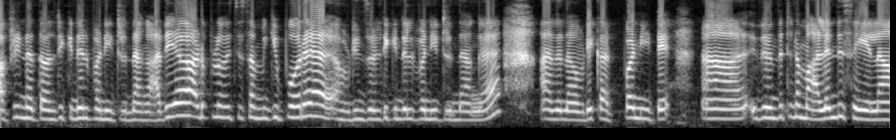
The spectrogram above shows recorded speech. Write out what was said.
அப்படின்னு அதை வந்துட்டு கிண்டல் பண்ணிட்டு இருந்தாங்க. அதையே அடுப்பில் வச்சு சமைக்க போகிற அப்படின்னு சொல்லிட்டு கிண்டல் பண்ணிட்டு இருந்தாங்க. அதை நான் அப்படியே கட் பண்ணிட்டேன். இது வந்துட்டு நம்ம அளந்து செய்யலாம்.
